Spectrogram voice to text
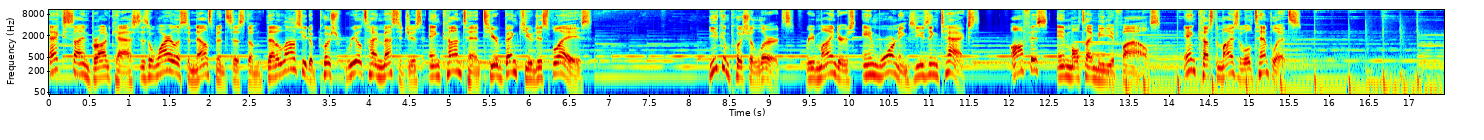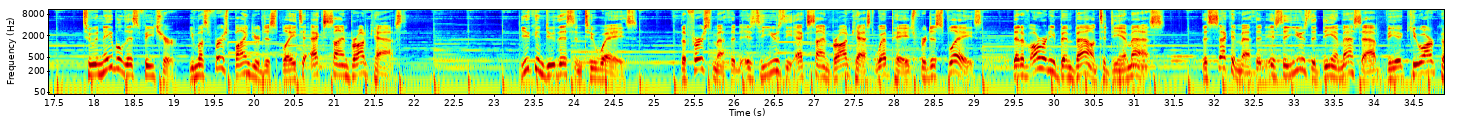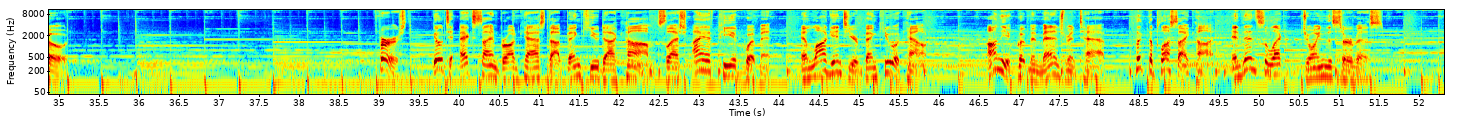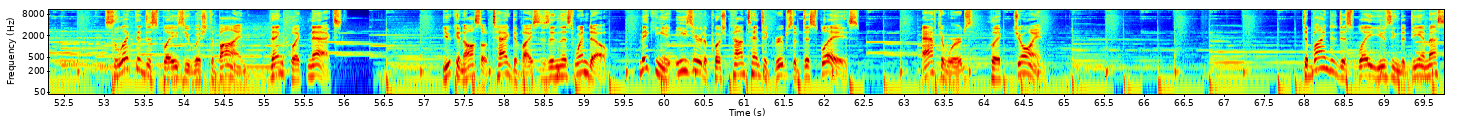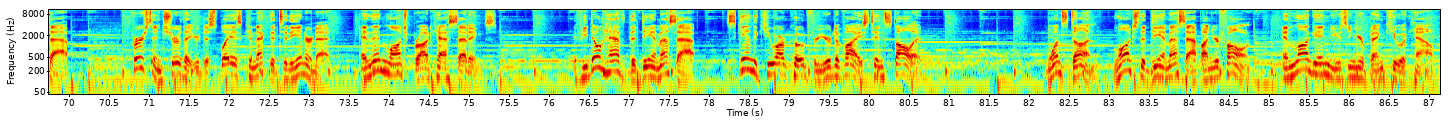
Xsign Broadcast is a wireless announcement system that allows you to push real-time messages and content to your BenQ displays. You can push alerts, reminders, and warnings using text, Office and multimedia files, and customizable templates. To enable this feature, you must first bind your display to Xsign Broadcast. You can do this in two ways. The first method is to use the Xsign Broadcast webpage for displays that have already been bound to DMS. The second method is to use the DMS app via QR code. First, go to xsignbroadcast.benq.com slash ifpequipment and log into your BenQ account. On the Equipment Management tab, click the plus icon and then select Join the service. Select the displays you wish to bind, then click Next. You can also tag devices in this window, making it easier to push content to groups of displays. Afterwards, click Join. To bind a display using the DMS app, first ensure that your display is connected to the internet and then launch broadcast settings. If you don't have the DMS app, scan the QR code for your device to install it. Once done, launch the DMS app on your phone and log in using your BenQ account.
